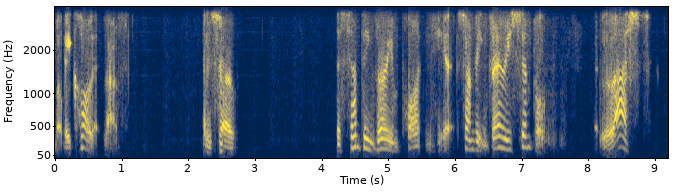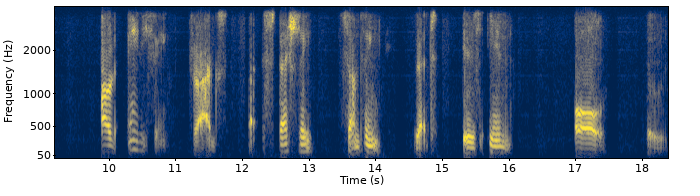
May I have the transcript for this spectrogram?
but we call it love. And so there's something very important here, something very simple. Lust of anything, drugs, but especially something that is in all food.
